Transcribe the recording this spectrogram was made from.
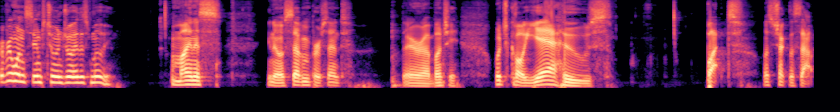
everyone seems to enjoy this movie, minus you know seven percent. They're a uh, bunch of what you call yahoos. But let's check this out.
